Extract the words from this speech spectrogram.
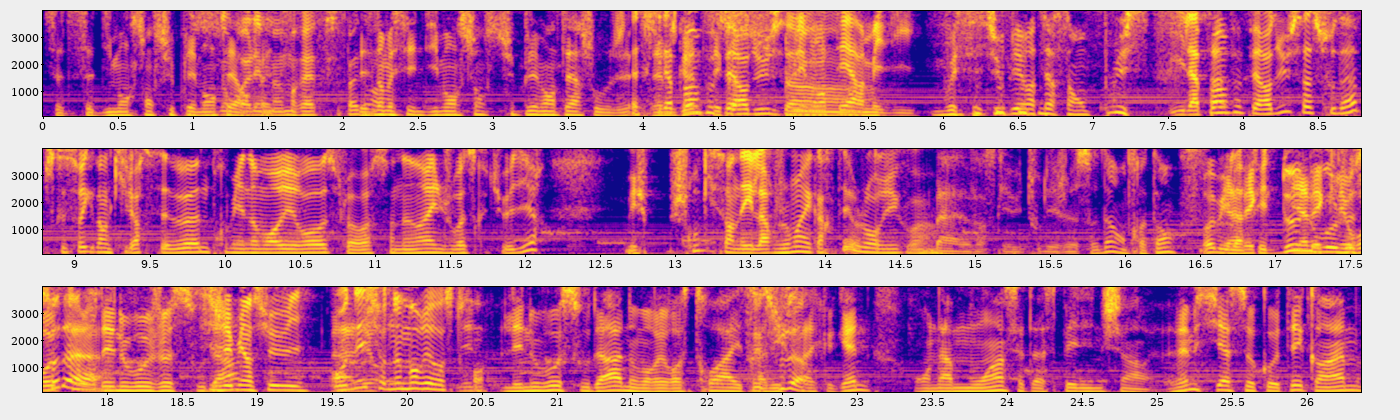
Cette, cette dimension Ils supplémentaire pas en les fait. mêmes rêves, c'est pas non mais c'est une dimension supplémentaire. Je trouve. Est-ce qu'il James a pas un Gunn, peu c'est perdu ça Supplémentaire, Mehdi. Ouais, c'est supplémentaire, c'est en plus. Il a pas un peu perdu ça, Souda? Parce que c'est vrai que dans Killer 7, premier No More Heroes, Flower Sun and Rain, je vois ce que tu veux dire. Mais je, je trouve qu'il s'en est largement écarté aujourd'hui, quoi. Bah, parce qu'il y a eu tous les jeux soda entre temps. ouais, mais il a fait deux nouveaux jeux soda. là. des nouveaux jeux Souda. Si j'ai bien suivi. On Bah, est les- sur No More Heroes les, 3. les nouveaux Souda, No More Heroes 3 et Travis. Strike Again, on a moins cet aspect lynchien. Même s'il y a ce côté quand même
